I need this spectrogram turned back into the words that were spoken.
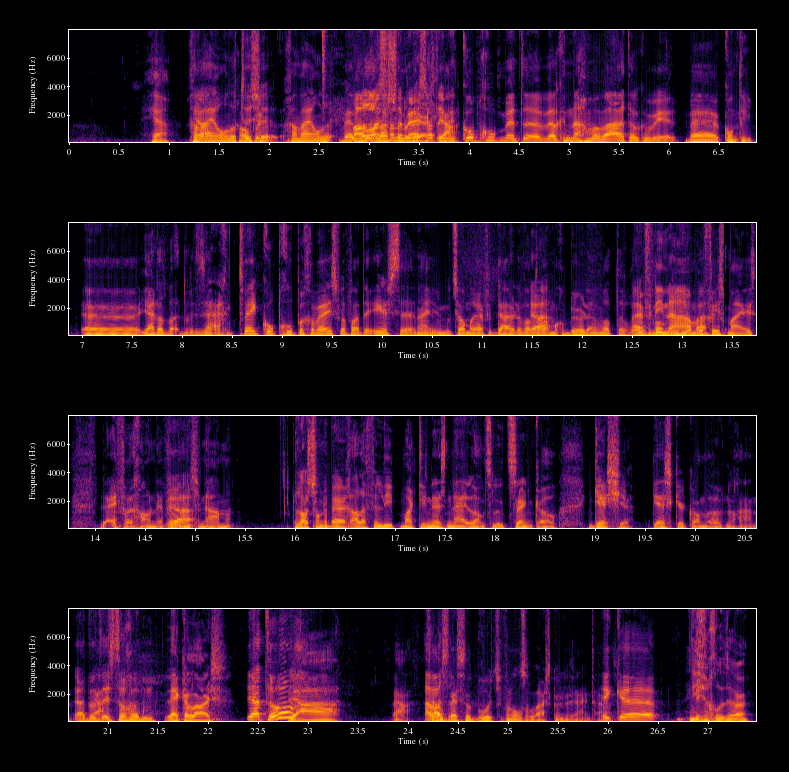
Ja. Gaan Ja, wij ondertussen... Gaan wij onder, we Maar hebben Lars van den Berg zat in ja. een kopgroep met eh, welke namen waren het ook alweer? Eh, komt ie. ja, dat, er zijn eigenlijk twee kopgroepen geweest. Waarvan de eerste, nou, je moet zomaar even duiden wat Ja. er allemaal gebeurde en wat de rol Even van. Jumbo-Visma is. Even gewoon even Ja. een rondje namen. Lars van den Berg, Alaphilippe, Martinez, Nijlands, Lutsenko, Gesje. Geske kwam er ook nog aan. Ja, dat is toch een... Lekker Lars. Ja, toch? Ja. ja. Zou was- best het broertje van onze Lars kunnen zijn trouwens. Ik, eh, Niet zo goed hoor.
